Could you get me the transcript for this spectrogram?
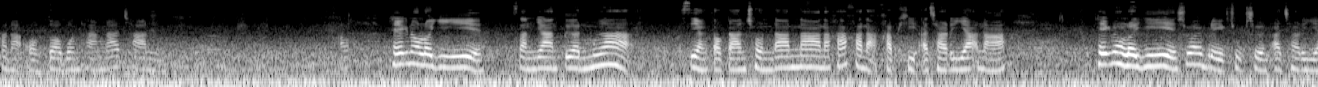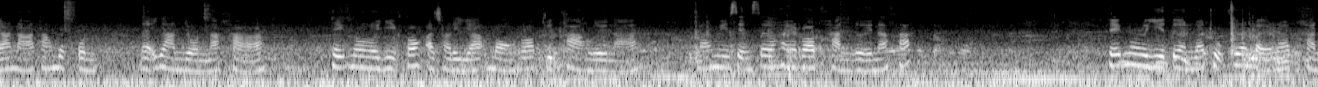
ขณะออกตัวบนทางลาดชัน เทคโนโลยี สัญญาณเตือนเมื่อเสี่ยงต่อการชนด้านหน้านะคะ ขณะขับขี่อัจฉริยะนะ เทคโนโลยีช่วยเบรกฉุกเฉินอัจฉริยะนะ ทั้งบุคคลและยานยนต์นะคะ เทคโนโลยีกล้องอัจฉริยะมองรอบทิศทางเลยนะ น้องมีเซ็นเซอร์ให้รอบคันเลยนะคะ เทคโนโลยีเตือนวัตถุเคลื่อนไหวรอบคัน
